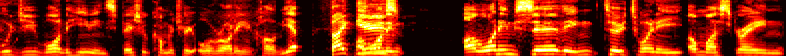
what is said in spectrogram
would you want him in special commentary or writing a column? Yep, Fake I want news. him. I want him serving 220 on my screen,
